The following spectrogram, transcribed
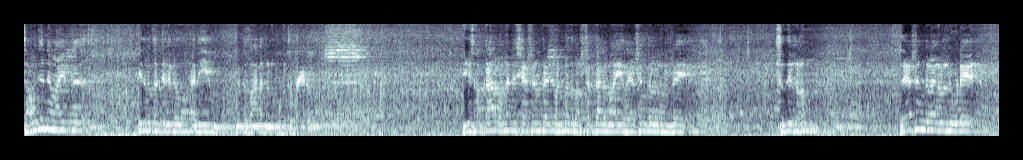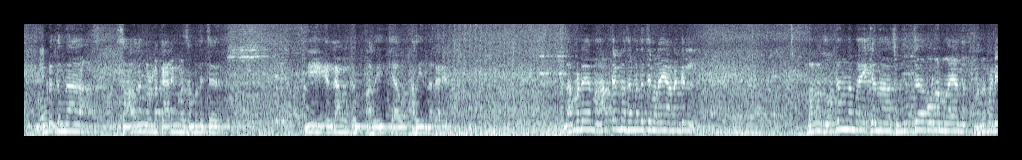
സൗജന്യമായിട്ട് ഇരുപത്തഞ്ച് കിലോ അരിയും മറ്റു സാധനങ്ങളും കൊടുക്കുമായിരുന്നു ഈ സർക്കാർ വന്നതിന് ശേഷം കഴിഞ്ഞ ഒൻപത് വർഷക്കാലമായി റേഷൻ കടകളുടെ സ്ഥിതികളും റേഷൻ കടകളിലൂടെ കൊടുക്കുന്ന സാധനങ്ങളുടെ കാര്യങ്ങളെ സംബന്ധിച്ച് ഈ എല്ലാവർക്കും അറിയിക്കാവുന്ന അറിയുന്ന കാര്യമാണ്. നമ്മുടെ മാർക്കറ്റിനെ സംബന്ധിച്ച് പറയുകയാണെങ്കിൽ വളരെ ദുർഗന്ധം വഹിക്കുന്ന ശുചിത്വപൂർണമായ നടപടി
